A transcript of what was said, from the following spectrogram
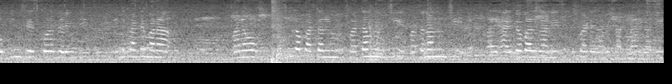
ఓపెనింగ్ చేసుకోవడం జరిగింది. ఎందుకంటే మన మనం పట్టణం పట్టణం నుంచి పట్టణం నుంచి మరి హైదరాబాద్ కానీ సిద్దిపేట కానీ కర్నాలు కానీ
